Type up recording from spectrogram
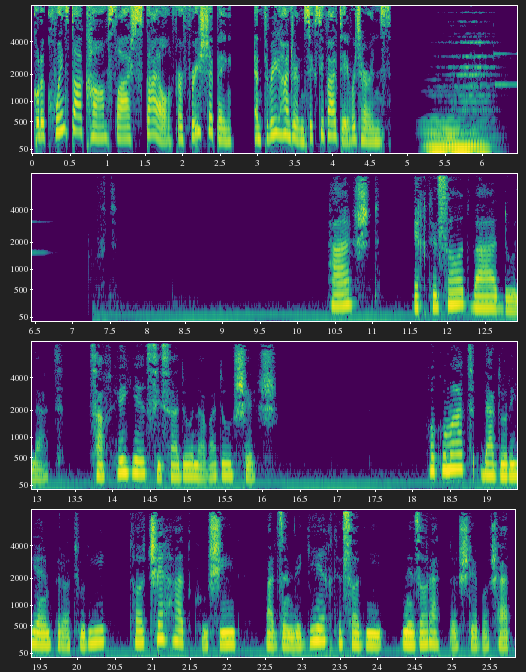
Go to quince.com slash style for free shipping and 365-day returns. هشت اقتصاد و دولت صفحه 396 حکومت در دوره امپراتوری تا چه حد کوشید بر زندگی اقتصادی نظارت داشته باشد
